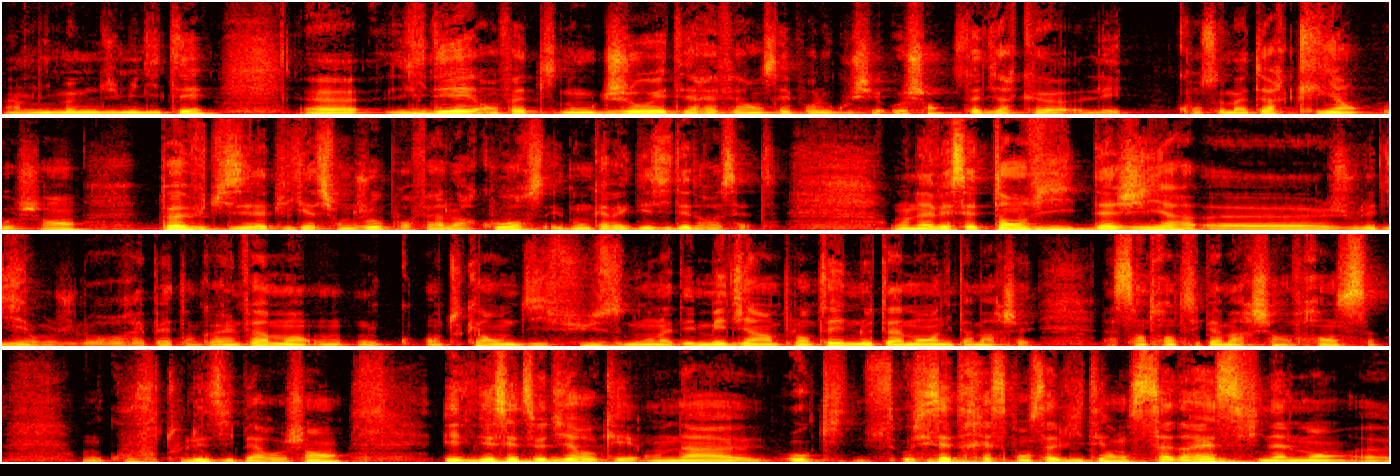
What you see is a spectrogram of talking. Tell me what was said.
un minimum d'humilité. Euh, l'idée, en fait, donc Joe était référencé pour le coup chez Auchan, c'est-à-dire que les consommateurs, clients Auchan, peuvent utiliser l'application de Joe pour faire leurs courses et donc avec des idées de recettes. On avait cette envie d'agir, euh, je vous l'ai dit, je le répète encore une fois, en tout cas on diffuse, nous on a des médias implantés notamment en hypermarché. On a 130 hypermarchés en France, on couvre tous les hyper au. Et l'idée, c'est de se dire, OK, on a euh, aussi cette responsabilité, on s'adresse finalement euh,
